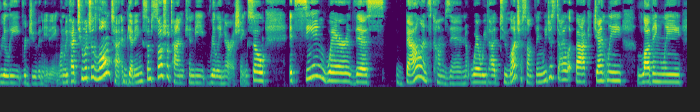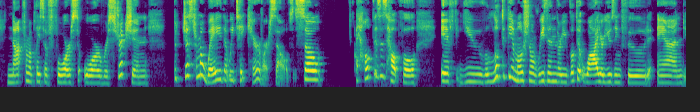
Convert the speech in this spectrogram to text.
really rejuvenating. When we've had too much alone time, getting some social time can be really nourishing. So it's seeing where this balance comes in where we've had too much of something, we just dial it back gently, lovingly, not from a place of force or restriction, but just from a way that we take care of ourselves. So I hope this is helpful if you've looked at the emotional reasons or you've looked at why you're using food and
